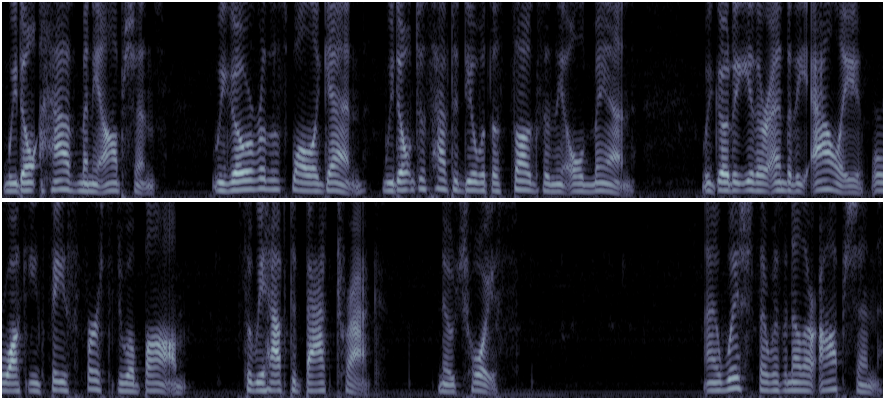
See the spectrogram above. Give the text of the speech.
We don't have many options. We go over this wall again. We don't just have to deal with the thugs and the old man. We go to either end of the alley, we're walking face first into a bomb. So we have to backtrack. No choice. I wish there was another option.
